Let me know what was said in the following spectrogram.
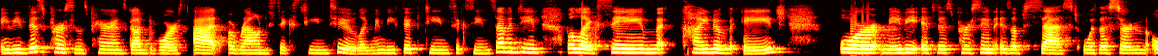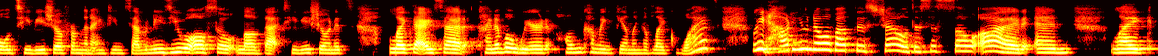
maybe this person's parents got divorced at around 16 too, like maybe 15, 16, 17, but like same kind of age. Or maybe if this person is obsessed with a certain old TV show from the 1970s, you also love that TV show. And it's like that I said, kind of a weird homecoming feeling of like, what? Wait, how do you know about this show? This is so odd. And like,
